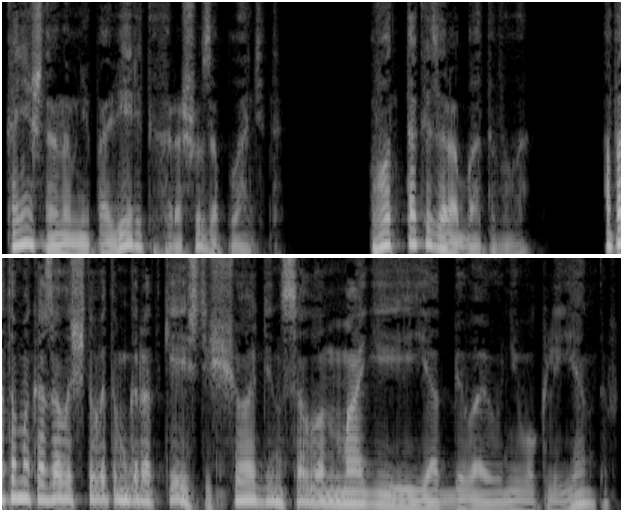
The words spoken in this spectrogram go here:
Конечно, она мне поверит и хорошо заплатит. Вот так и зарабатывала. А потом оказалось, что в этом городке есть еще один салон магии, и я отбиваю у него клиентов.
